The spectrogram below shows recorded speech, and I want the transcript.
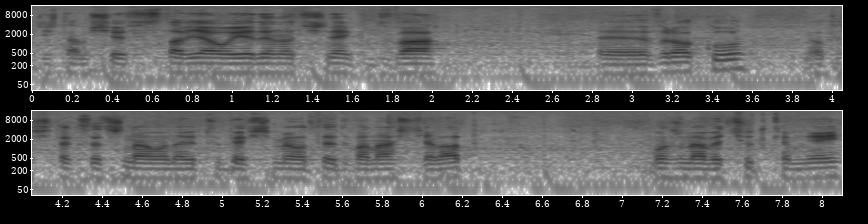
Gdzieś tam się wstawiało jeden odcinek, dwa e, w roku. No to się tak zaczynało na YouTube jak się miało te 12 lat. Może nawet ciutkę mniej.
